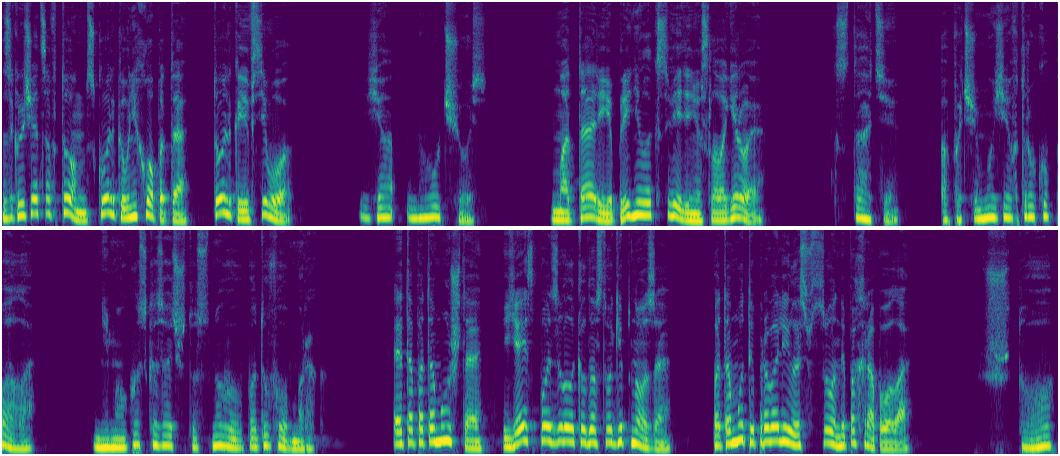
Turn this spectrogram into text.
заключается в том, сколько у них опыта, только и всего. Я научусь. Матари приняла к сведению слова героя. Кстати, а почему я вдруг упала? Не могу сказать, что снова упаду в обморок. Это потому что я использовала колдовство гипноза, потому ты провалилась в сон и похрапывала. «Что?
